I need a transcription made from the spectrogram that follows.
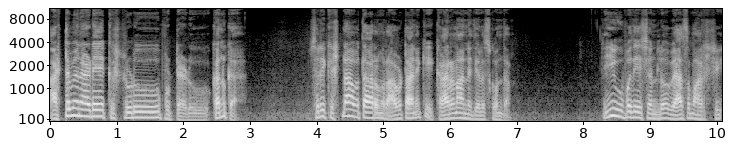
అష్టమి నాడే కృష్ణుడు పుట్టాడు. కనుక శ్రీకృష్ణావతారం రావటానికి కారణాన్ని తెలుసుకుందాం. ఈ ఉపదేశంలో వ్యాసమహర్షి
